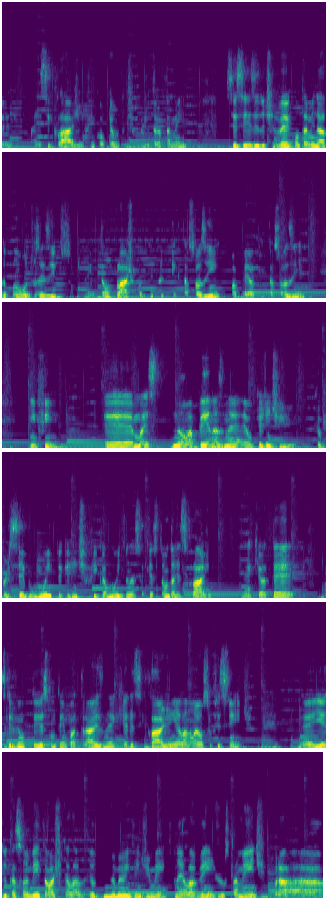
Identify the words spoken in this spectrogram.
é, a reciclagem, enfim, qualquer outro tipo de tratamento, se esse resíduo estiver contaminado com outros resíduos. Né? Então, o plástico, por exemplo, tem que estar sozinho, o papel tem que estar sozinho. Enfim, é, mas não apenas, né, é o que a gente, que eu percebo muito, é que a gente fica muito nessa questão da reciclagem, né, que eu até escrevi um texto um tempo atrás, né, que a reciclagem ela não é o suficiente. Né? E a educação ambiental, acho que ela, eu, no meu entendimento, né, ela vem justamente para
